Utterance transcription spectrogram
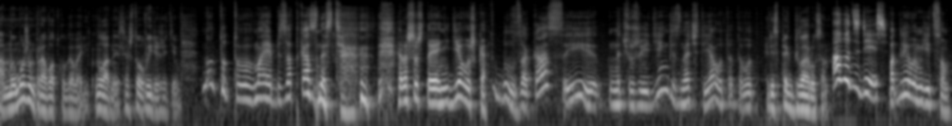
А мы можем про водку говорить? Ну ладно, если что, вырежете. Ну, тут моя безотказность. Хорошо, что я не девушка. Был заказ, и на чужие деньги, значит, я вот это вот... Респект белорусам. А вот здесь. Под левым яйцом.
